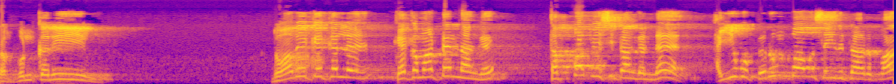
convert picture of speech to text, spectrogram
ரப்புன் கரீம். துவாவே கேட்கல. கேட்க மாட்டேன்னாங்க. தப்பா பேசிட்டாங்கல்ல. ஐயோ பெரும்பாவம் செய்துட்டாருப்பா.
